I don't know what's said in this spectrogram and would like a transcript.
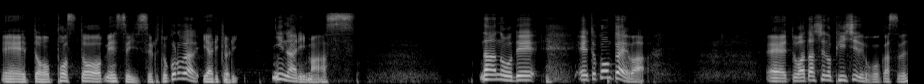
えーとポストメッセージするところがやり取りになります。なので、えー、と今回はえー、と私の PC で動かすっ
